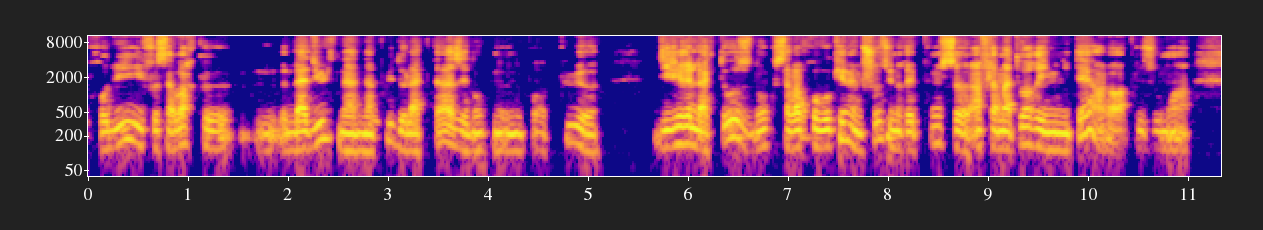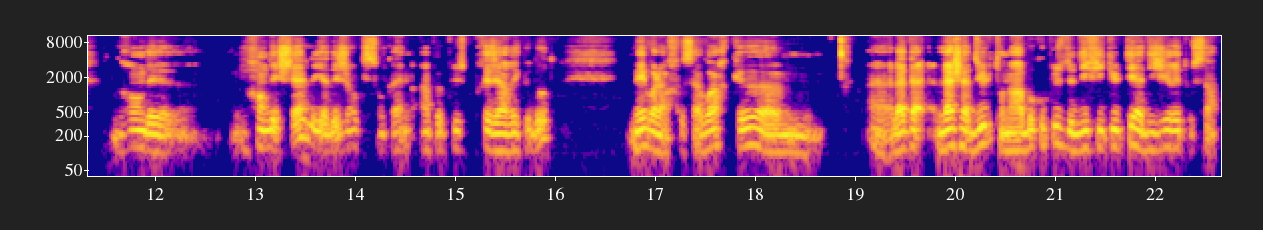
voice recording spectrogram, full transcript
produits, il faut savoir que l'adulte n'a plus de lactase et donc ne, pourra plus digérer le lactose. Donc, ça va provoquer même chose, une réponse inflammatoire et immunitaire, alors plus ou moins grande grande échelle. Il y a des gens qui sont quand même un peu plus préservés que d'autres. Mais voilà, faut savoir que euh, l'âge adulte, on aura beaucoup plus de difficultés à digérer tout ça.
